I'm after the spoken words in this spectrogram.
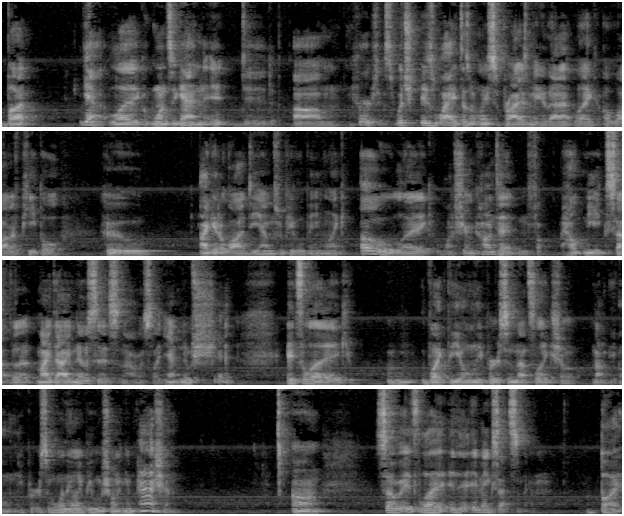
But yeah, like once again, it did um, encourage this, which is why it doesn't really surprise me that like a lot of people who I get a lot of DMs from people being like, "Oh, like watch your content and f- help me accept the, my diagnosis," and I was like, "Yeah, no shit." It's like like the only person that's like show not the only person, one of the only people showing compassion. Um, so it's like it, it makes sense to me, but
